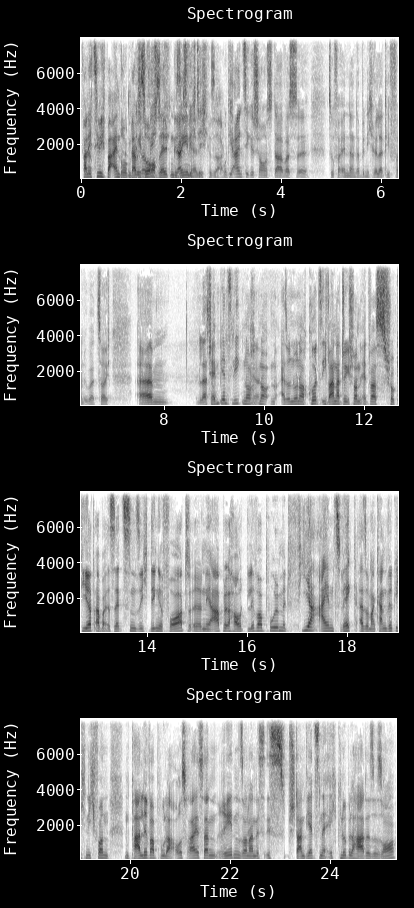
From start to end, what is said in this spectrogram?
fand ich ziemlich beeindruckend. Da habe ich so auch wichtig. selten Ja, ist gesehen, wichtig. ehrlich gesagt. Und die einzige Chance, da was äh, zu verändern, da bin ich relativ von überzeugt. Ähm, lass Champions League noch, Ja. noch, also nur noch kurz. Ich war natürlich schon etwas schockiert, aber es setzen sich Dinge fort. Äh, Neapel haut Liverpool mit 4-1 weg. Also man kann wirklich nicht von ein paar Liverpooler Ausreißern reden, sondern es ist stand jetzt eine echt knüppelharte Saison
